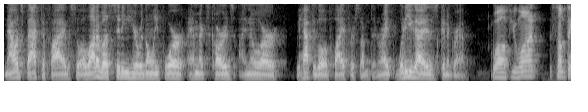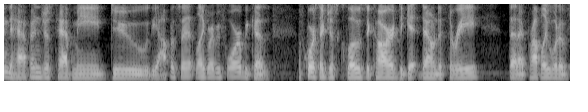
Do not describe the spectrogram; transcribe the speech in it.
Now it's back to five. So a lot of us sitting here with only four Amex cards, I know are we have to go apply for something, right? What are you guys gonna grab? Well, if you want something to happen, just have me do the opposite like right before because of course I just closed a card to get down to three that I probably would have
